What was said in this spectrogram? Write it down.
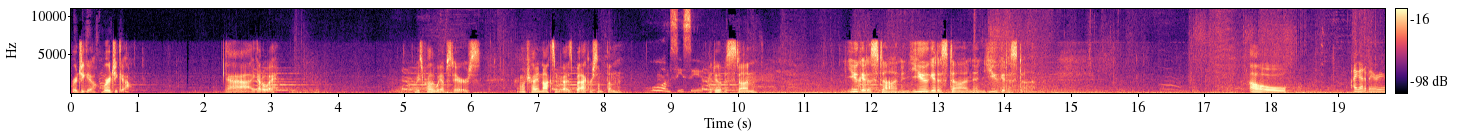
Where'd you go? Where'd you go? Ah, I got away. Oh, he's probably way upstairs. I'm gonna try and knock some guys back or something. Ooh, I'm CC. I do have a stun. You get a stun, and you get a stun, and you get a stun. Oh, I got a barrier.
